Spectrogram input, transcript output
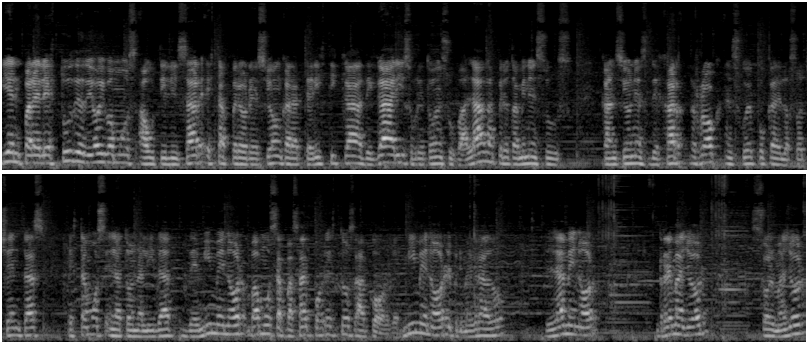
Bien, para el estudio de hoy vamos a utilizar esta progresión característica de Gary, sobre todo en sus baladas, pero también en sus canciones de hard rock en su época de los 80s estamos en la tonalidad de mi menor, vamos a pasar por estos acordes. Mi menor, el primer grado, la menor, re mayor, sol mayor,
